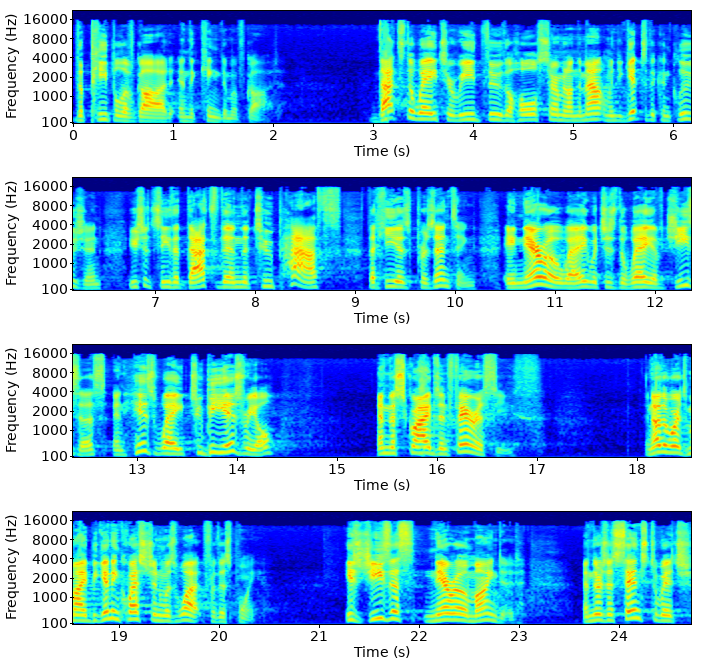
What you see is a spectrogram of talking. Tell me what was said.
the people of God and the kingdom of God. That's the way to read through the whole Sermon on the Mount. When you get to the conclusion, you should see that that's then the two paths that he is presenting a narrow way, which is the way of Jesus and his way to be Israel, and the scribes and Pharisees. In other words, my beginning question was what for this point? Is Jesus narrow minded? And there's a sense to which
